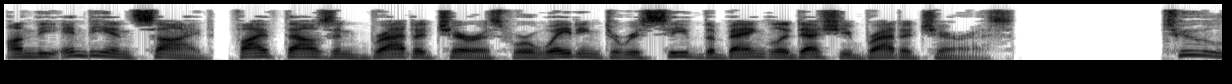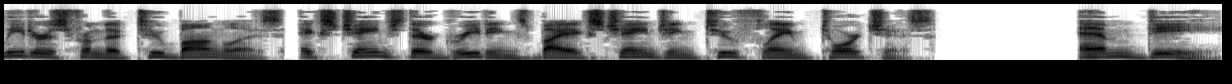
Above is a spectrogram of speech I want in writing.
On the Indian side, 5,000 Bratacharis were waiting to receive the Bangladeshi Bratacharis. Two leaders from the two Banglas, exchanged their greetings by exchanging two flamed torches. M.D.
